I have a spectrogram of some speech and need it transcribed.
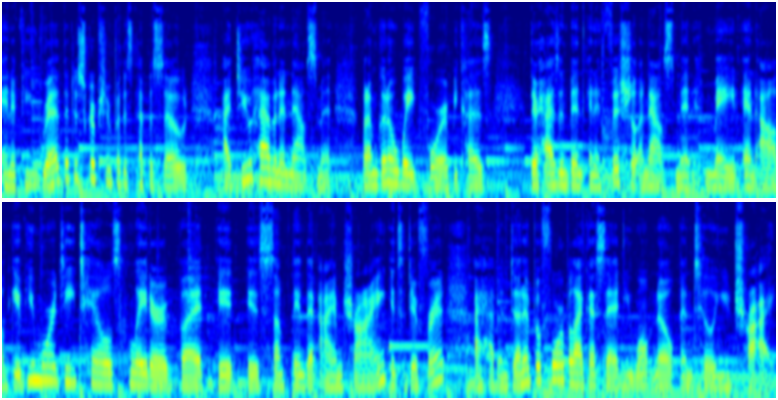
And if you read the description for this episode, I do have an announcement, but I'm going to wait for it because there hasn't been an official announcement made, and I'll give you more details later. But it is something that I am trying. It's different. I haven't done it before, but like I said, you won't know until you try.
